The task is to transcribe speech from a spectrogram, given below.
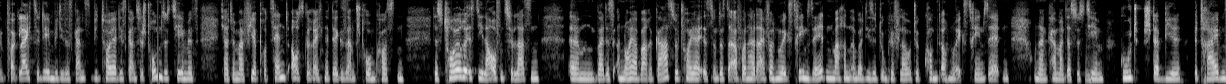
im Vergleich zu dem, wie dieses ganze, wie teuer dieses ganze Stromsystem ist. Ich hatte mal vier Prozent ausgerechnet der Gesamtstromkosten. Das Teure ist, die laufen zu lassen, ähm, weil das erneuerbare Gas so teuer ist und das darf man halt einfach nur extrem selten machen. Aber diese Dunkelflaute kommt auch nur extrem selten. Und dann kann man das System mhm. gut, stabil betreiben,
